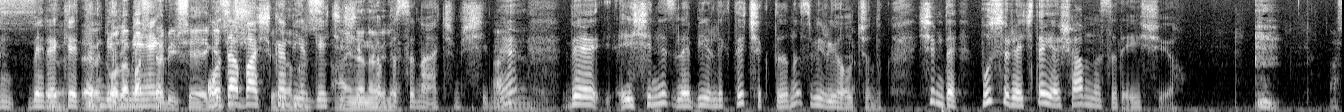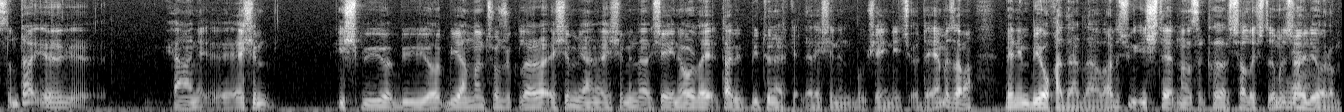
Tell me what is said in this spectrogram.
Sıla'mız. bereketin evet, evet, bir o da başka mihenk- bir şeye O geçiş da başka yılımız. bir geçişin Aynen öyle. kapısını açmış yine. Aynen. Ve eşinizle birlikte çıktığınız bir yolculuk. Şimdi bu süreçte yaşam nasıl değişiyor? Aslında e, yani eşim iş büyüyor, büyüyor. Bir yandan çocuklara eşim yani eşimin şeyini orada tabii bütün erkekler eşinin bu şeyini hiç ödeyemez ama benim bir o kadar daha vardı. Çünkü işte nasıl kadar çalıştığımı söylüyorum.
